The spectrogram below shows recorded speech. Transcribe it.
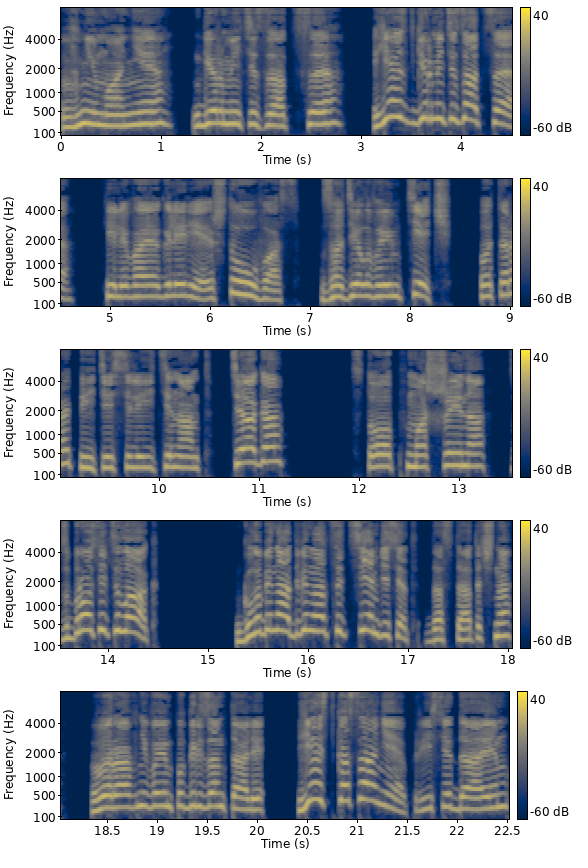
«Внимание! «Герметизация?» «Есть герметизация!» «Килевая галерея, что у вас?» «Заделываем течь!» «Поторопитесь, лейтенант!» «Тяга!» «Стоп, машина! Сбросить лак!» «Глубина 12,70!» «Достаточно!» «Выравниваем по горизонтали!» «Есть касание!» «Приседаем!»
